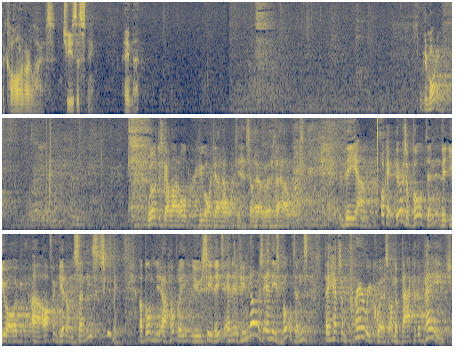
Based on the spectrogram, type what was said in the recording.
the call in our lives. In Jesus' name, amen. Good morning. Will just got a lot older. He walked out, I walked in. So that's how it works. The, um, okay, there is a bulletin that you all uh, often get on Sundays. Excuse me. A bulletin, uh, hopefully you see these. And if you notice in these bulletins, they have some prayer requests on the back of the page.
